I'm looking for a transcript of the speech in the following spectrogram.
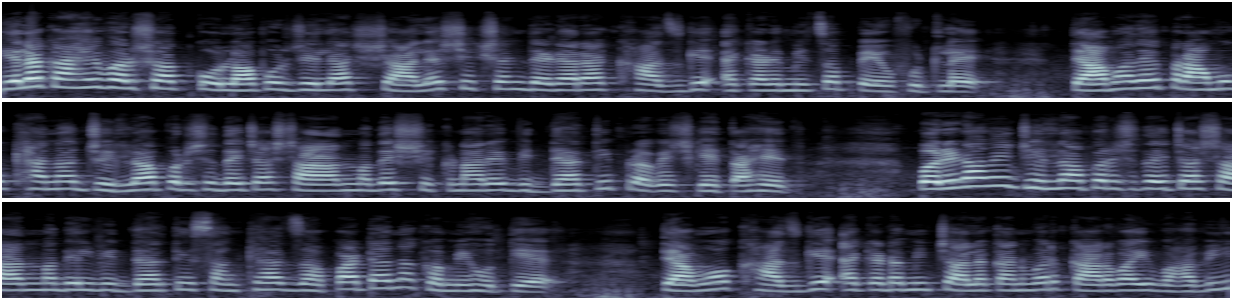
गेल्या काही वर्षात कोल्हापूर जिल्ह्यात शालेय शिक्षण देणाऱ्या खाजगी अकॅडमीचं पेव फुटलंय. त्यामध्ये प्रामुख्यानं जिल्हा परिषदेच्या शाळांमध्ये शिकणारे विद्यार्थी प्रवेश घेत आहेत. परिणामी जिल्हा परिषदेच्या शाळांमधील विद्यार्थी संख्या झपाट्यानं कमी होतीये. त्यामुळं खाजगी अकॅडमी चालकांवर कारवाई व्हावी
